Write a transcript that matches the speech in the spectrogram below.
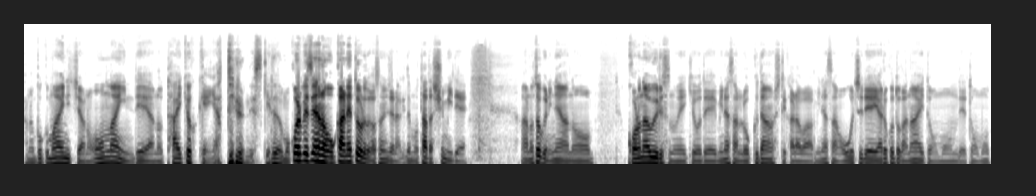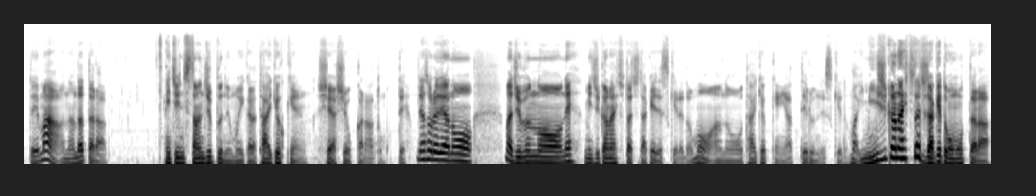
あの、僕毎日あの、オンラインで、あの、太極拳やってるんですけれども、これ別にあの、お金取るとかそういうんじゃなくて、もうただ趣味で、あの、特にね、あの、コロナウイルスの影響で皆さんロックダウンしてからは皆さんお家でやることがないと思うんでと思って、まあ、なんだったら、1日30分でもいいから太極拳シェアしようかなと思って。で、それであの、まあ、自分のね、身近な人たちだけですけれども、あの、太極拳やってるんですけど、まあ、身近な人たちだけと思ったら、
